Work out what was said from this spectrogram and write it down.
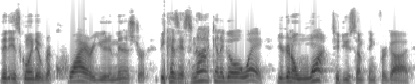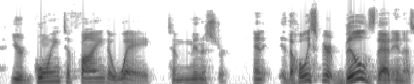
that is going to require you to minister because it's not going to go away. You're going to want to do something for God you're going to find a way to minister. And the Holy Spirit builds that in us.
